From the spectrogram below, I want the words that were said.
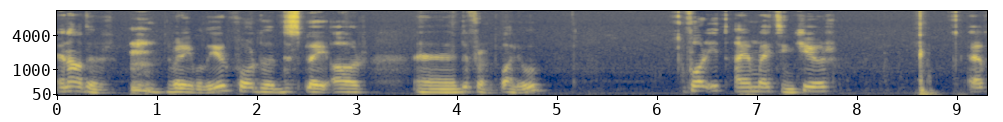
another variable here for the display our uh, different value. For it I am writing here f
